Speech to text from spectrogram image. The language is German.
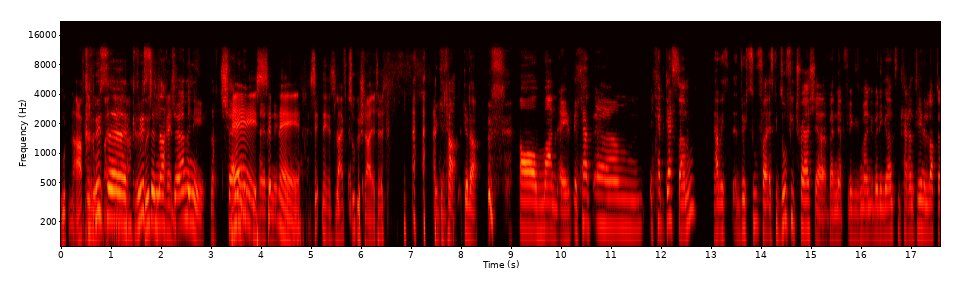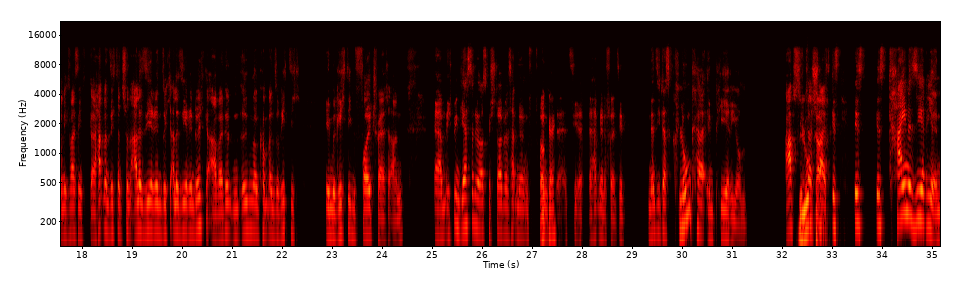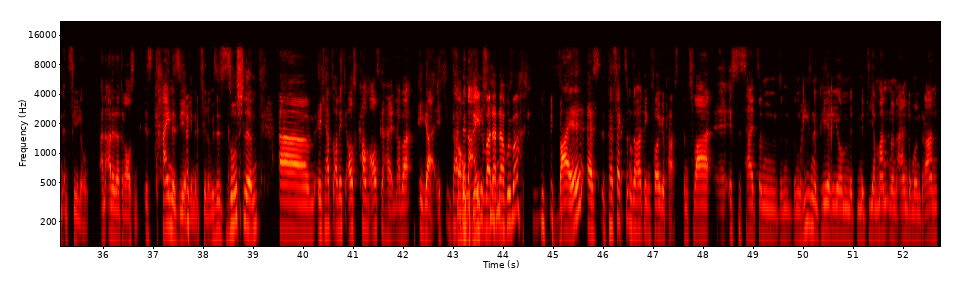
guten Abend. Grüße? Grüße Grüß nach ben. Germany, nach Germany. Hey, Sydney. Sydney ist live zugeschaltet. genau, genau. Oh Mann, ey. Ich habe ähm, hab gestern, habe ich durch Zufall, es gibt so viel Trash ja bei Netflix. Ich meine, über den ganzen Quarantäne-Lockdown, ich weiß nicht, da hat man sich dann schon alle Serien durch alle Serien durchgearbeitet und irgendwann kommt man so richtig im richtigen Volltrash an. Ähm, ich bin gestern über was gestolpert, das hat mir ein Freund okay. erzählt, hat mir davon erzählt nennt sich das Klunker-Imperium. Absoluter Klunker. Scheiß. Ist, ist, ist keine Serienempfehlung an alle da draußen. Ist keine Serienempfehlung. es ist so schlimm. Ähm, ich habe es auch nicht aus, kaum ausgehalten, aber egal. Ich, Warum reden wir dann darüber? Weil es perfekt zu unserer heutigen Folge passt. Und zwar äh, ist es halt so ein, so ein, so ein Riesenimperium mit, mit Diamanten und allem drum und dran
